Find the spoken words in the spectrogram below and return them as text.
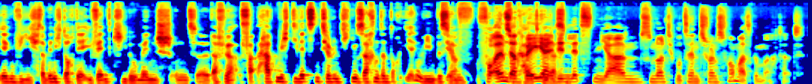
irgendwie, da bin ich doch der Event-Kino-Mensch und äh, dafür hat mich die letzten Tarantino-Sachen dann doch irgendwie ein Ja, bisschen. f- vor allem, da Bay ja in den letzten Jahren zu 90% Transformers gemacht hat.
